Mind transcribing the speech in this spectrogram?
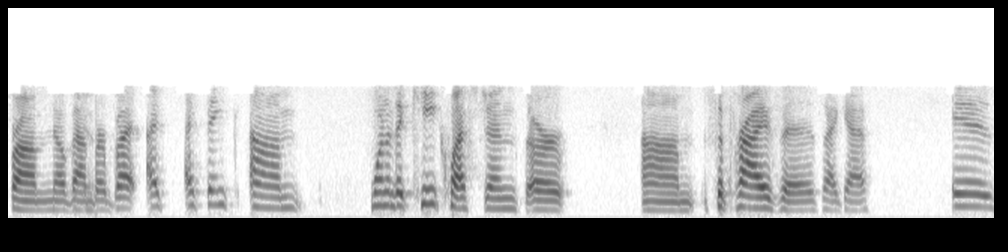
from November. But I, I think um, one of the key questions or um, surprises, I guess, is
